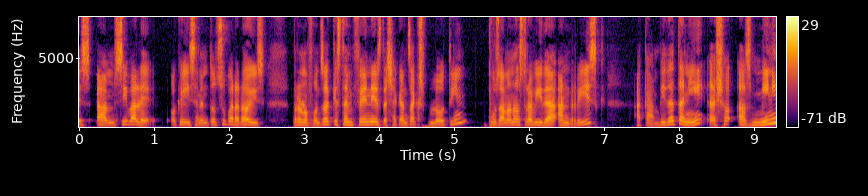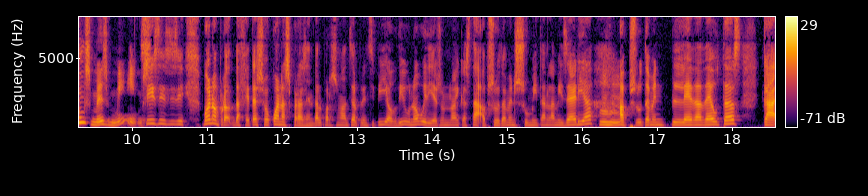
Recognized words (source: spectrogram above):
és, um, sí, vale, ok, serem tots superherois, però en el fons el que estem fent és deixar que ens explotin, posar la nostra vida en risc, a canvi de tenir això, els mínims més mínims. Sí, sí, sí, sí. Bueno, però de fet això quan es presenta el personatge al principi ja ho diu, no? Vull dir, és un noi que està absolutament sumit en la misèria, Mhm. absolutament ple de deutes, que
